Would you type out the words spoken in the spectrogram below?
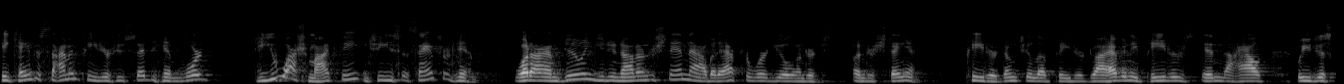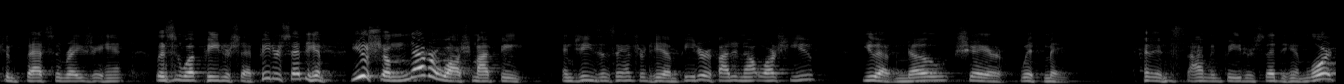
He came to Simon Peter, who said to him, Lord, do you wash my feet? And Jesus answered him, What I am doing you do not understand now, but afterward you'll under, understand. Peter. Don't you love Peter? Do I have any Peters in the house? Will you just confess and raise your hand? Listen to what Peter said. Peter said to him, You shall never wash my feet. And Jesus answered him, Peter, if I did not wash you, you have no share with me. And then Simon Peter said to him, Lord,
